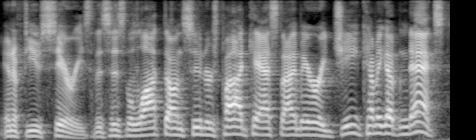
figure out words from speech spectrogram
in a few series. This is the Locked On Sooners podcast. I'm Eric G. Coming up next,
